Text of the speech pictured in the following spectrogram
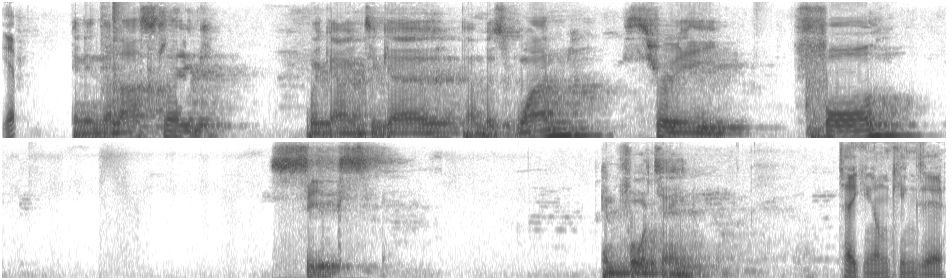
Yep. And in the last leg, we're going to go numbers one, three, four, six, and 14. Taking on Kings Air.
